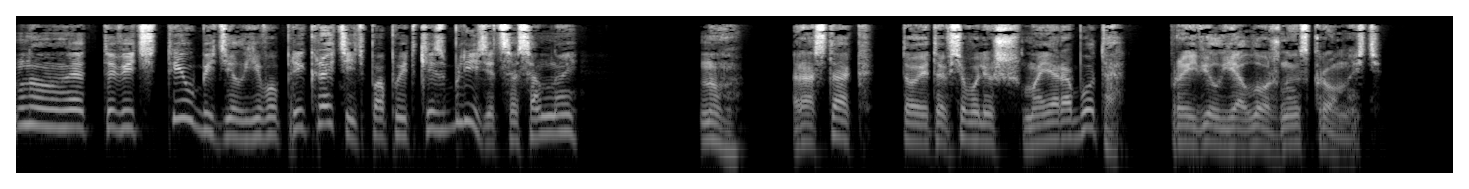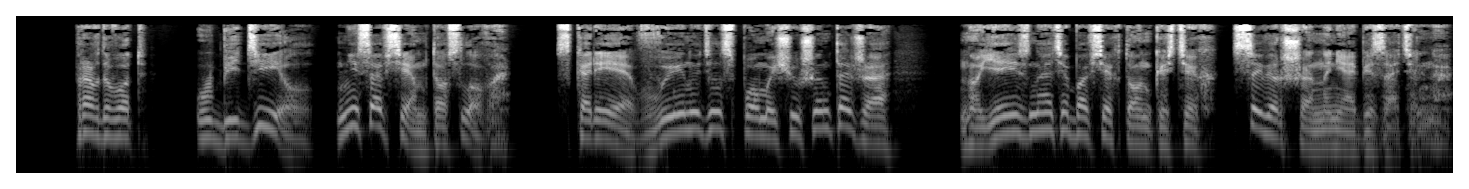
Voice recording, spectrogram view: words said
«Ну, это ведь ты убедил его прекратить попытки сблизиться со мной». «Ну, раз так, то это всего лишь моя работа», — проявил я ложную скромность. Правда, вот «убедил» — не совсем то слово. Скорее, вынудил с помощью шантажа, но ей знать обо всех тонкостях совершенно не обязательно.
